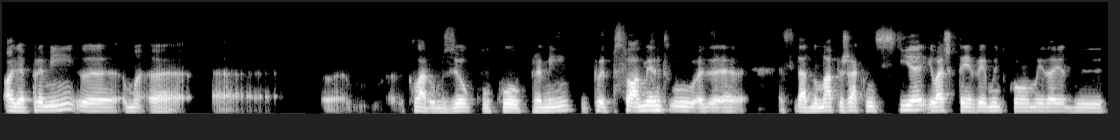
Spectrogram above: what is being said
olha, para mim, uh, uma, uh, uh, claro, o museu colocou para mim, pessoalmente, o, a, cidade no mapa eu já conhecia, eu acho que tem a ver muito com uma ideia de,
